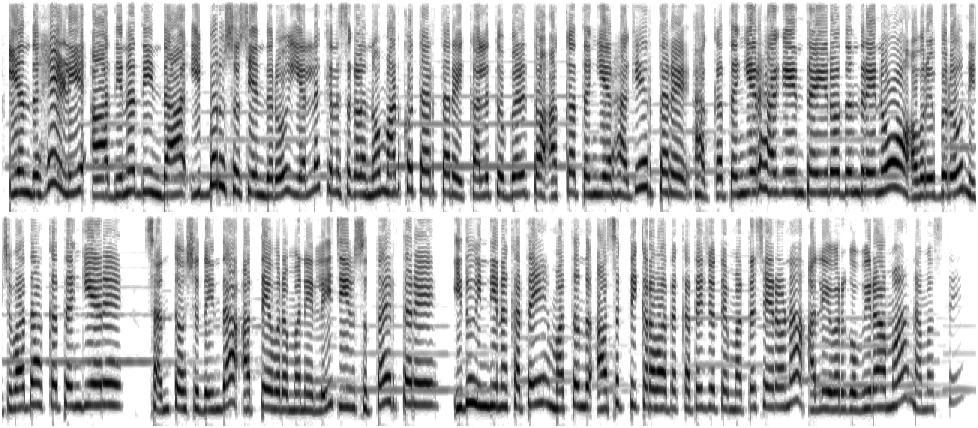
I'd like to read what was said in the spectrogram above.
ಎಂದು ಹೇಳಿ ಆ ದಿನದಿಂದ ಇಬ್ಬರು ಸೊಸೆಯಂದರು ಎಲ್ಲ ಕೆಲಸಗಳನ್ನು ಮಾಡ್ಕೋತಾ ಇರ್ತಾರೆ. ಕಲಿತು ಬೆರೆತು ಅಕ್ಕ ತಂಗಿಯರ ಹಾಗೆ ಇರ್ತಾರೆ. ಅಕ್ಕ ತಂಗಿಯರ ಹಾಗೆ ಅಂತ ಇರೋದಂದ್ರೇನು? ಅವರಿಬ್ಬರು ನಿಜವಾದ ಅಕ್ಕ ತಂಗಿಯರೇ. ಸಂತೋಷದಿಂದ ಅತ್ತೆಯವರ ಮನೆಯಲ್ಲಿ ಜೀವಿಸುತ್ತಾ ಇರ್ತಾರೆ. ಇದು ಇಂದಿನ ಕತೆ. ಮತ್ತೊಂದು ಆಸಕ್ತಿಕರವಾದ ಕತೆ ಜೊತೆ ಮತ್ತೆ ಸೇರೋಣ. ಅಲ್ಲಿವರೆಗೂ ವಿರಾಮ. ನಮಸ್ತೆ.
